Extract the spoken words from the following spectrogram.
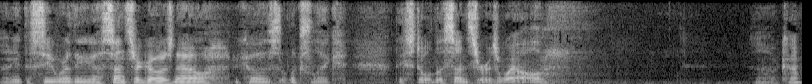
I need to see where the uh, sensor goes now because it looks like they stole the sensor as well. Okay.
